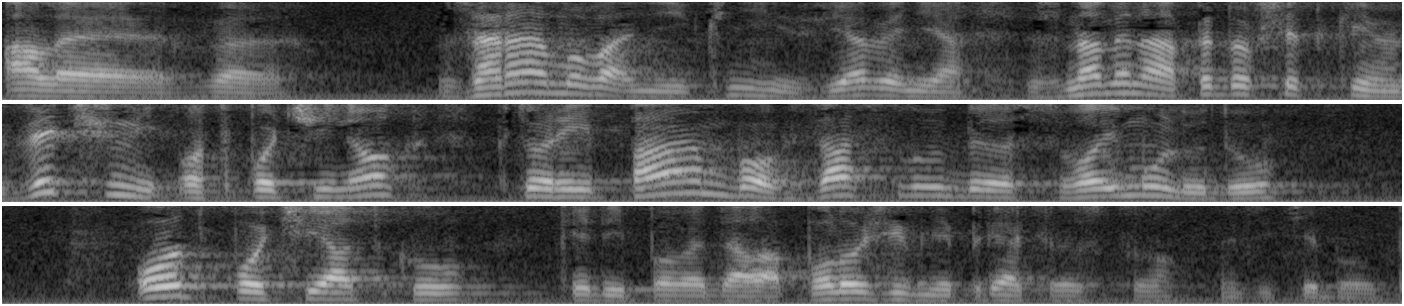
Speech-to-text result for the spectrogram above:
ale v zarámovaní knihy zjavenia znamená predovšetkým väčší odpočinok, ktorý pán Boh zaslúbil svojmu ľudu od počiatku, kedy povedal a položím nepriateľstvo medzi tebou. 1.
